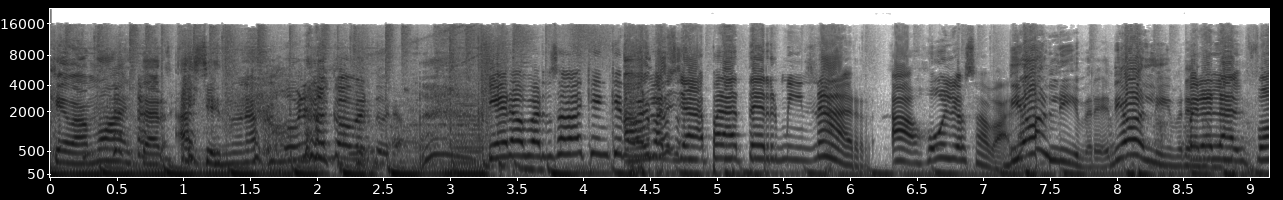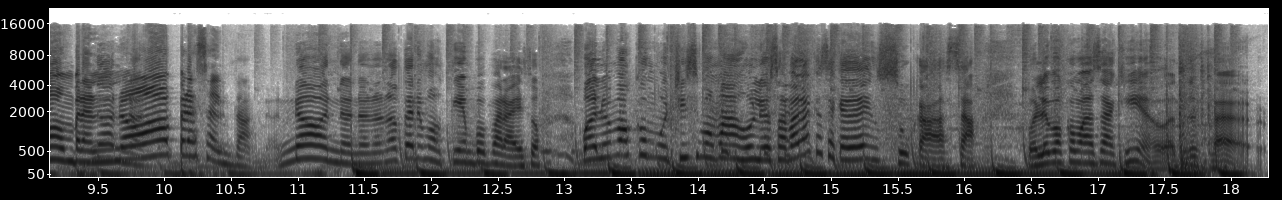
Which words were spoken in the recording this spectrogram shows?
Que vamos a estar haciendo una cobertura. Una cobertura. Quiero ver, ¿tú sabes a quién quiero A ver? Para, vamos ya, para terminar, a Julio Zavala. Dios libre, Dios libre. Pero la alfombra, No, no, no, presentando. No, no, no, no, no tenemos tiempo para eso. Volvemos con muchísimo más. Julio Zavala que se quede en su casa. Volvemos con más aquí. en.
